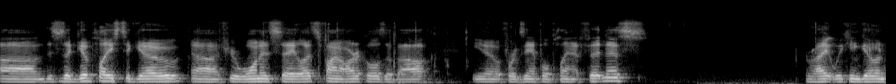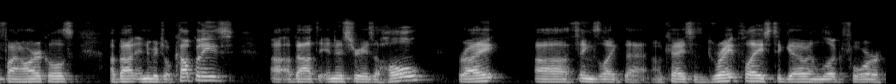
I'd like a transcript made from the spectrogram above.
Um, this is a good place to go if you're wanting to say, let's find articles about, you know, for example, Planet Fitness right? We can go and find articles about individual companies, uh, about the industry as a whole, right? Uh, things like that. Okay, so it's a great place to go and look for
